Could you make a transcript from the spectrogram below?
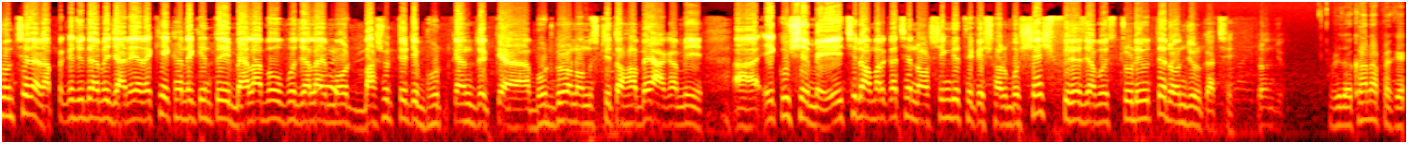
শুনছিলেন আপনাকে যদি আমি জানিয়ে রাখি এখানে কিন্তু এই বেলাবা উপজেলায় মোট বাষট্টিটি ভোট কেন্দ্রে ভোট গ্রহণ অনুষ্ঠিত হবে আগামী একুশে মে। এই ছিল আমার কাছে নরসিংদী থেকে সর্বশেষ। ফিরে যাব স্টুডিওতে রঞ্জুর কাছে। রঞ্জু। হৃদয় খান আপনাকে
